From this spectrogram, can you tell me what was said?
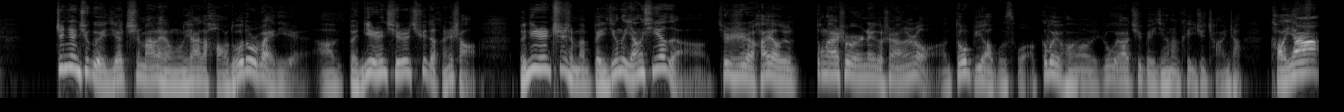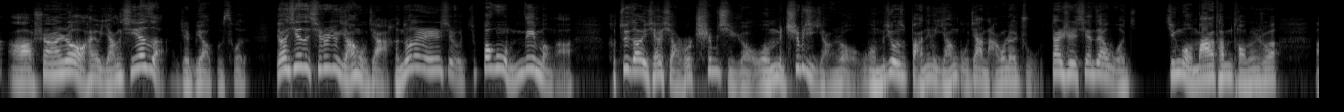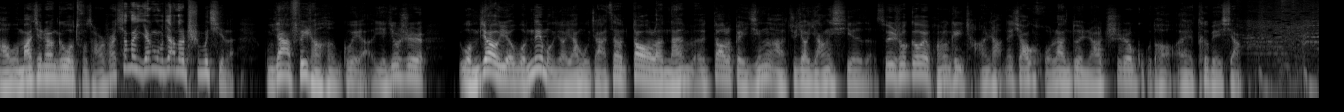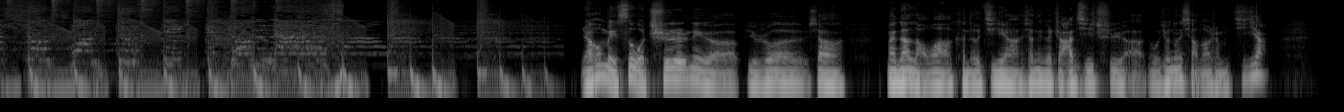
真正去鬼街吃麻辣小龙虾的好多都是外地人啊，本地人其实去的很少。本地人吃什么？北京的羊蝎子啊，就是还有东来顺那个涮羊肉啊，都比较不错。各位朋友如果要去北京呢，可以去尝一尝烤鸭啊、涮羊肉，还有羊蝎子，这比较不错的。羊蝎子其实就羊骨架，很多的人就包括我们内蒙啊。最早以前小时候吃不起肉，我们吃不起羊肉，我们就把那个羊骨架拿过来煮。但是现在我经过我妈他们讨论说，啊，我妈经常给我吐槽说，现在羊骨架都吃不起了，骨架非常很贵啊。也就是我们叫我们内蒙叫羊骨架，再到了南呃到了北京啊就叫羊蝎子。所以说各位朋友可以尝一尝，那小火乱炖，然后吃着骨头，哎，特别香。然后每次我吃那个，比如说像。麦当劳啊，肯德基啊，像那个炸鸡翅啊，我就能想到什么鸡架。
